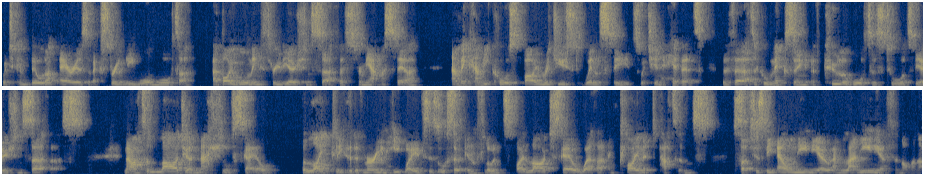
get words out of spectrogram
which can build up areas of extremely warm water uh, by warming through the ocean surface from the atmosphere. And they can be caused by reduced wind speeds, which inhibit the vertical mixing of cooler waters towards the ocean surface. Now, at a larger national scale, the likelihood of marine heat waves is also influenced by large scale weather and climate patterns, such as the El Nino and La Nina phenomena,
